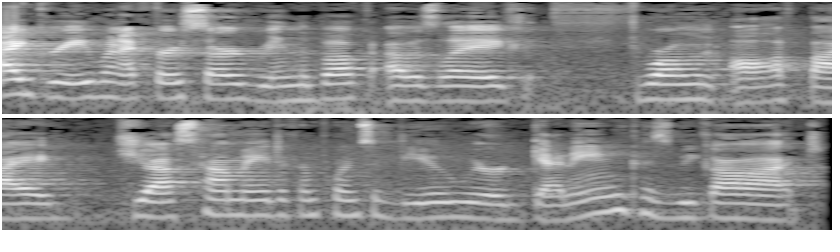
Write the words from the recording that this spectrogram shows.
I agree. When I first started reading the book, I was like thrown off by just how many different points of view we were getting because we got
